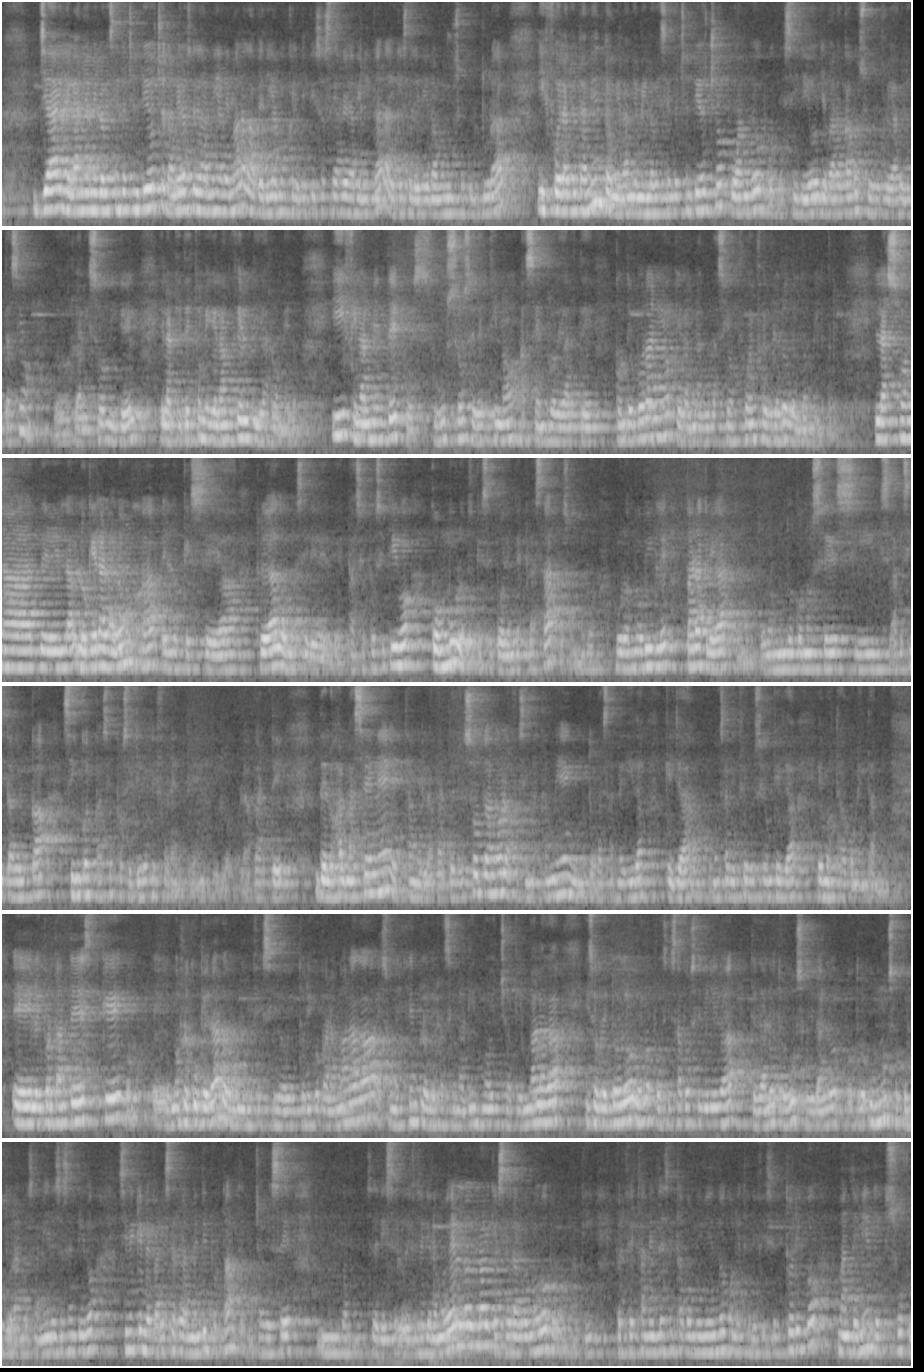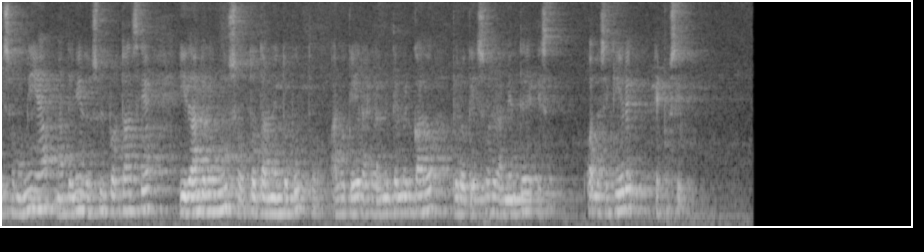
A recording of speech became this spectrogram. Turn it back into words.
Ya en el año 1988 también la ciudadanía de Málaga pedíamos que el edificio se rehabilitara y que se le diera un uso cultural y fue el ayuntamiento en el año 1988 cuando pues, decidió llevar a cabo su rehabilitación. Lo realizó Miguel, el arquitecto Miguel Ángel Díaz Romero y finalmente pues, su uso se destinó a Centro de Arte Contemporáneo, que la inauguración fue en febrero del 2003. La zona de lo que era la lonja, en lo que se ha creado una serie de espacios positivos con muros que se pueden desplazar, que son muros, movibles, para crear, como todo el mundo conoce si ha visitado el CA, cinco espacios positivos diferentes la parte de los almacenes están en la parte del sótano, las oficinas también, y todas esas medidas que ya, como esa distribución que ya hemos estado comentando. Eh, lo importante es que eh, hemos recuperado un edificio histórico para Málaga, es un ejemplo del racionalismo hecho aquí en Málaga y sobre todo bueno, pues esa posibilidad de darle otro uso y darle otro, un uso cultural. a mí en ese sentido sí que me parece realmente importante. Muchas veces mm, bueno, se dice el edificio quiere moverlo, hay que hacer algo nuevo, pero aquí perfectamente se está conviviendo con este edificio histórico, manteniendo su fisonomía, manteniendo su importancia y dándole un uso totalmente opuesto a lo que era realmente el mercado, pero que eso realmente es, cuando se quiere es posible.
